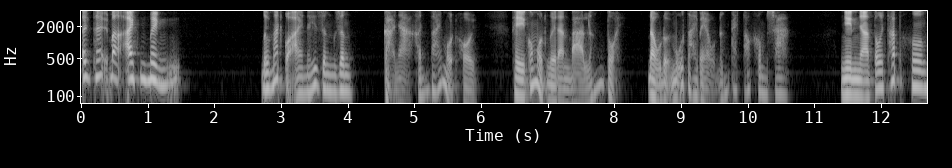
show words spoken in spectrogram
Anh thế mà anh mình. Đôi mắt của ai nấy rưng rưng, cả nhà khấn vái một hồi. Thì có một người đàn bà lớn tuổi, đầu đội mũ tai bèo đứng cách đó không xa. Nhìn nhà tôi thắp hương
